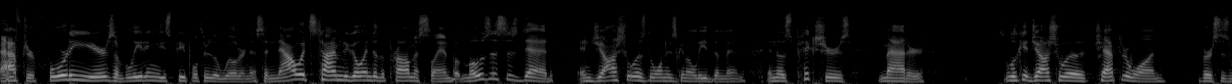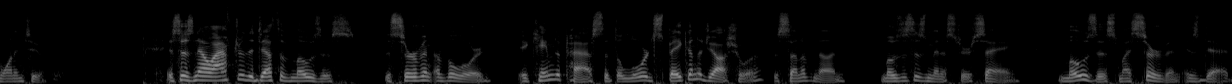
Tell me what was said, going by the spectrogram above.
after 40 years of leading these people through the wilderness, and now it's time to go into the promised land. But Moses is dead, and Joshua is the one who's going to lead them in. And those pictures matter. So look at Joshua chapter 1, verses 1 and 2. It says, Now after the death of Moses, the servant of the Lord, it came to pass that the Lord spake unto Joshua, the son of Nun, Moses' minister, saying, Moses, my servant, is dead.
